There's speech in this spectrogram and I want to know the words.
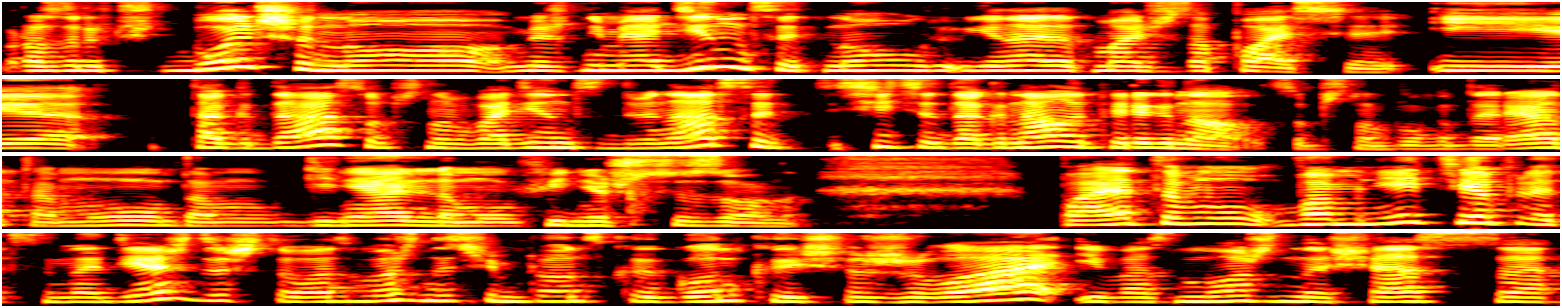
разрыв чуть больше, но между ними 11, но Юнайтед матч в запасе. И тогда, собственно, в 11-12 Сити догнал и перегнал, собственно, благодаря тому там, гениальному финишу сезона. Поэтому во мне теплится надежда, что, возможно, чемпионская гонка еще жива, и, возможно, сейчас, э,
